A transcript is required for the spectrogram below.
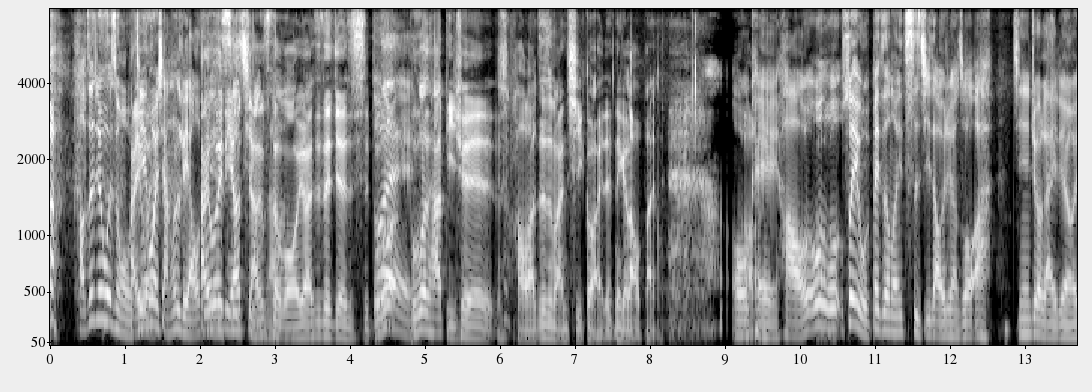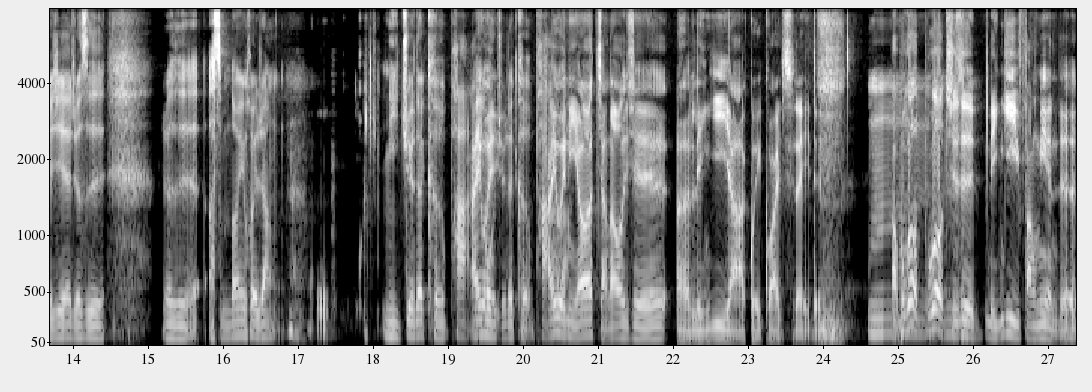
好，这就是为什么我今天会想聊这件事情啊，还以为你要讲什么，原来是这件事。不过不过他的确好了，这是蛮奇怪的那个老板。OK，好，我我所以，我被这个东西刺激到，我就想说啊，今天就来聊一些，就是就是啊，什么东西会让你觉得可怕，还以为我觉得可怕，还以为你要讲到一些呃灵异啊、鬼怪之类的。嗯啊，不过不过其实灵异方面的，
